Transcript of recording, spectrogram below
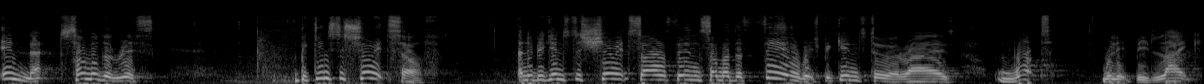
in that, some of the risk begins to show itself. And it begins to show itself in some of the fear which begins to arise. What will it be like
